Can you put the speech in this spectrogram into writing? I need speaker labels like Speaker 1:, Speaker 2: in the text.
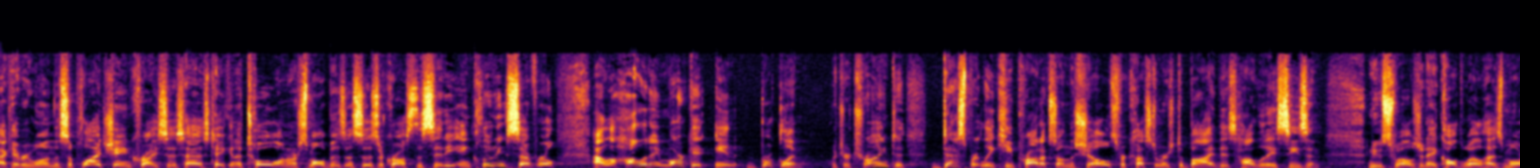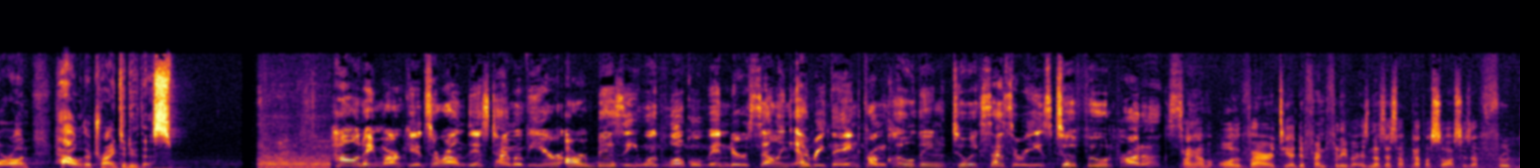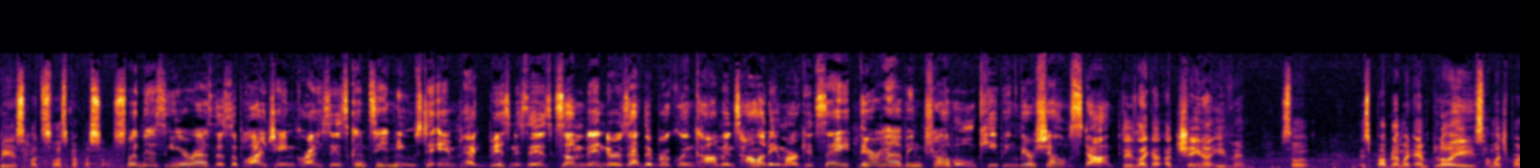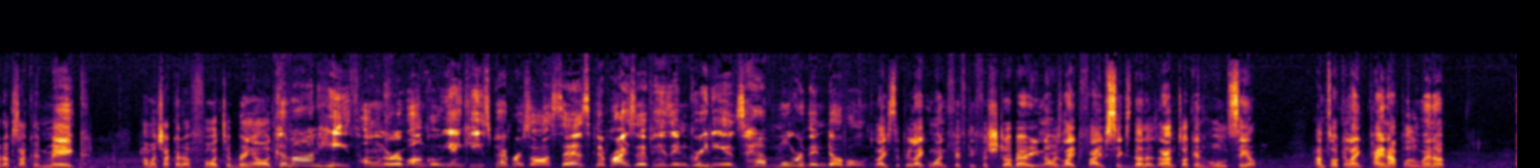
Speaker 1: Back everyone, the supply chain crisis has taken a toll on our small businesses across the city, including several a holiday market in Brooklyn, which are trying to desperately keep products on the shelves for customers to buy this holiday season. News 12 Janae Caldwell has more on how they're trying to do this.
Speaker 2: Holiday markets around this time of year are busy with local vendors selling everything from clothing to accessories to food products.
Speaker 3: I have all variety of different flavors. It's not just a pepper sauce, it's a fruit-based hot sauce pepper sauce.
Speaker 2: But this year, as the supply chain crisis continues to impact businesses, some vendors at the Brooklyn Commons Holiday Market say they're having trouble keeping their shelves stocked.
Speaker 3: There's like a, a chain of event. So it's problem with employees, how much products I can make, how much I could afford to bring out.
Speaker 2: Kevon Heath, owner of Uncle Yankey's Pepper Sauce, says the price of his ingredients have more than doubled.
Speaker 3: I used to pay like 150 for strawberry, now it's like five, six dollars. I'm talking wholesale. I'm talking like pineapple went up,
